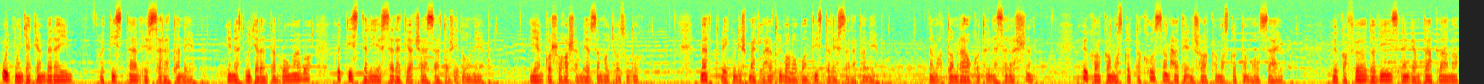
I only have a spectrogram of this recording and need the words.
Úgy mondják embereim, hogy tisztel és szeret a nép. Én ezt úgy jelentem Rómába, hogy tiszteli és szereti a császárt a zsidó nép. Ilyenkor sohasem érzem, hogy hazudok. Mert végül is meg lehet, hogy valóban tisztel és szeret a nép. Nem adtam rá okot, hogy ne szeressen. Ők alkalmazkodtak hozzám, hát én is alkalmazkodtam hozzájuk. Ők a föld, a víz, engem táplálnak,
